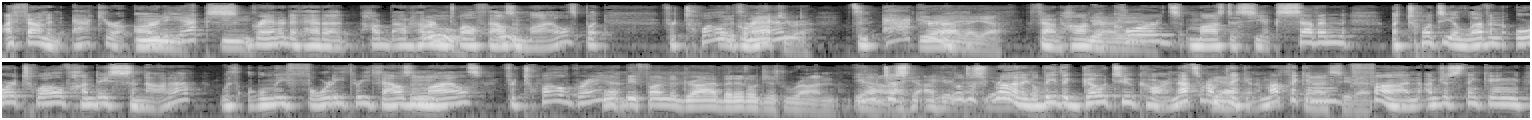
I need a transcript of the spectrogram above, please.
I found an Acura Mm, RDX. Granted, it had a about hundred twelve thousand miles, but for twelve it's an grand, Acura. it's an Acura. Yeah, yeah, yeah. Found Honda Yeah, yeah, yeah. Accords, Mazda CX-7, a 2011 or 12 Hyundai Sonata with only 43,000 miles for 12 grand. Mm. Won't be fun to drive, but it'll just run. It'll Yeah, just I, I it'll that. just Yeah, run. It'll be the go-to car, and that's what I'm thinking. I'm not thinking Yeah, I see that. fun. I'm just thinking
